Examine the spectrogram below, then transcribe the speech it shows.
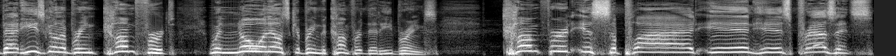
that he's going to bring comfort when no one else can bring the comfort that he brings. Comfort is supplied in his presence.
